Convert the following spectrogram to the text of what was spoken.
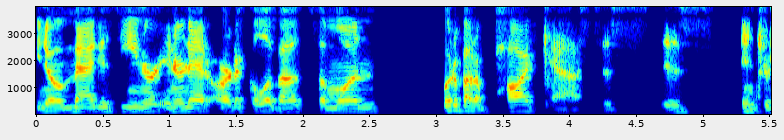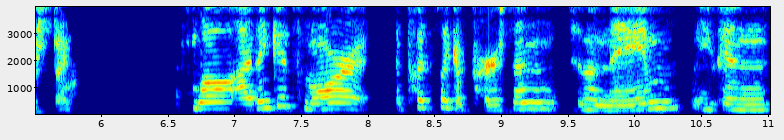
you know magazine or internet article about someone. What about a podcast is is interesting? Well, I think it's more, it puts like a person to the name. You can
